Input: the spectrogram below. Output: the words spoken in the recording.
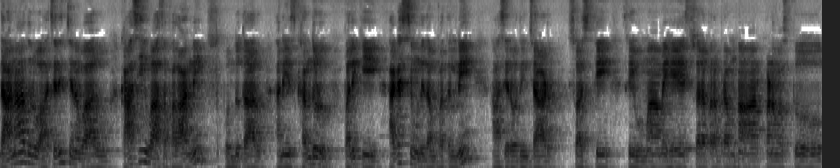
దానాదులు ఆచరించిన వారు కాశీవాస ఫలాన్ని పొందుతారు అని స్కందుడు పలికి అగస్త్యముని దంపతుల్ని ఆశీర్వదించాడు. స్వస్తి శ్రీ ఉమామహేశ్వర పరబ్రహ్మార్పణమస్తు.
